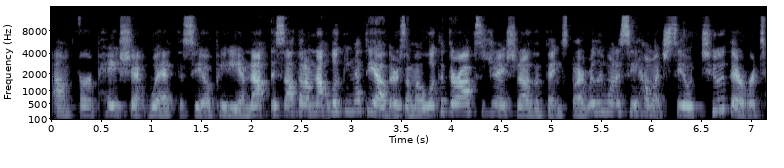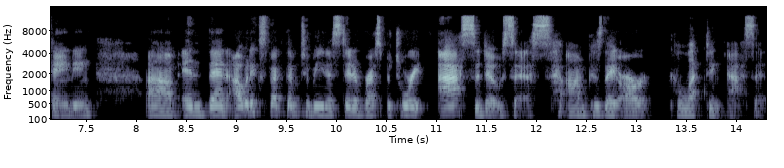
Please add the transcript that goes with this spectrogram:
um, for a patient with COPD. I'm not, it's not that I'm not looking at the others. I'm going to look at their oxygenation and other things, but I really want to see how much CO2 they're retaining. Um, and then I would expect them to be in a state of respiratory acidosis because um, they are collecting acid.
